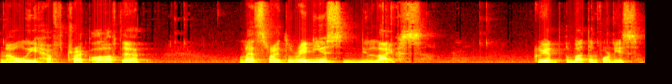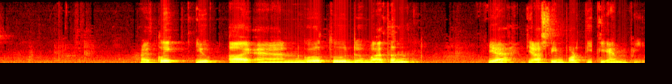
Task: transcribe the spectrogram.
Now we have tracked all of that. Let's try to reduce the lives. Create a button for this. Right click UI and go to the button. Yeah just import the TMP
